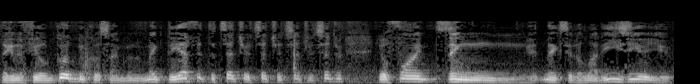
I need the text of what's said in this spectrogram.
they're going to feel good because I'm going to make the effort, etc., etc., etc., etc. You'll find, thing, it makes it a lot easier. You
